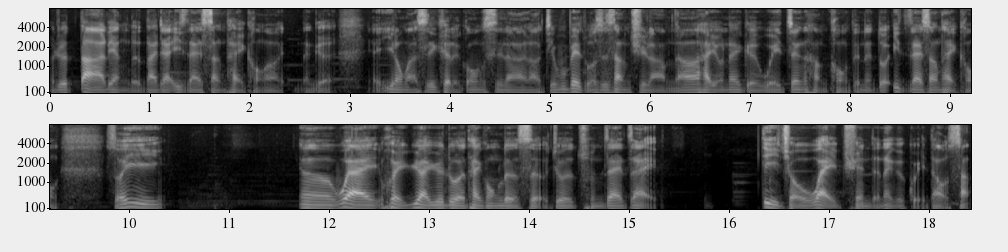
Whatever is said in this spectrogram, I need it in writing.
我觉得大量的大家一直在上太空啊，那个伊隆马斯克的公司啦，然后杰夫贝佐斯上去啦，然后还有那个维珍航空等等，都一直在上太空，所以，呃，未来会越来越多的太空垃圾就存在在地球外圈的那个轨道上。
